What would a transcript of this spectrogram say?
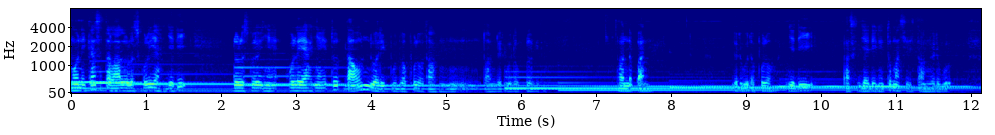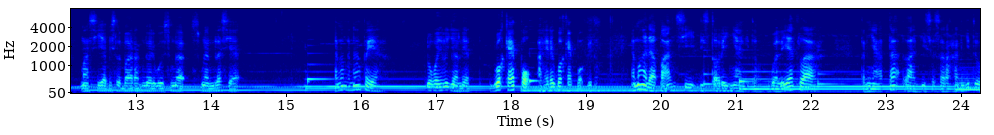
mau nikah setelah lulus kuliah. Jadi lulus kuliahnya kuliahnya itu tahun 2020 tahun tahun 2020 gitu. Tahun depan 2020 jadi pas kejadian itu masih di tahun 2000 masih habis lebaran 2019 ya. Emang kenapa ya? Pokoknya lu jangan lihat. Gue kepo akhirnya gue kepo gitu. Emang ada apaan sih di storynya gitu? Gue lihat lah. Ternyata lagi seserahan gitu.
